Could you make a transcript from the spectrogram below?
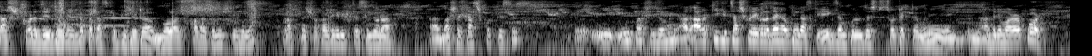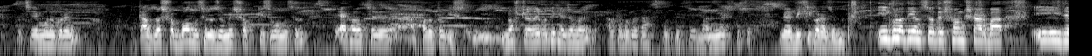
চাষ করে যে জমির ব্যাপারটা আজকে ভিডিওটা বলার কথা ছিল সেগুলো। আপনার সকাল থেকে দেখতেছেন যে ওরা বাসায় কাজ করতেছে। এই পাশে জমি। আর আরও কী কী চাষ করে এগুলো দেখাও কিন্তু আজকে এক্সাম্পল জাস্ট ছোট একটা মানে আদরি মারার পর হচ্ছে মনে করেন কাজবাজ সব বন্ধ ছিল জমির সব কিছু বন্ধ ছিল। এখন হচ্ছে আপাতত নষ্ট হয়ে যাবে দেখে জন্য হালকা পাতলা কাজ করতেছে বা নিয়ে আসতেছে বিক্রি করার জন্য। এইগুলো দিয়ে হচ্ছে ওদের সংসার বা এই যে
